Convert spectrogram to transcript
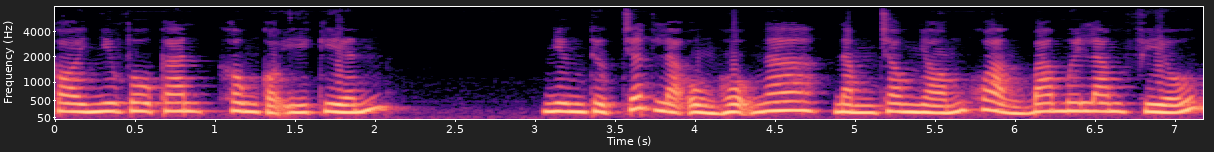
coi như vô can, không có ý kiến nhưng thực chất là ủng hộ Nga, nằm trong nhóm khoảng 35 phiếu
